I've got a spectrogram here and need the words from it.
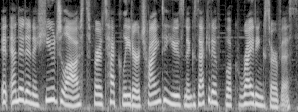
it ended in a huge loss for a tech leader trying to use an executive book writing service.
